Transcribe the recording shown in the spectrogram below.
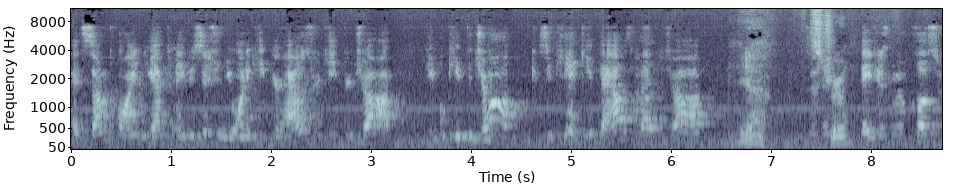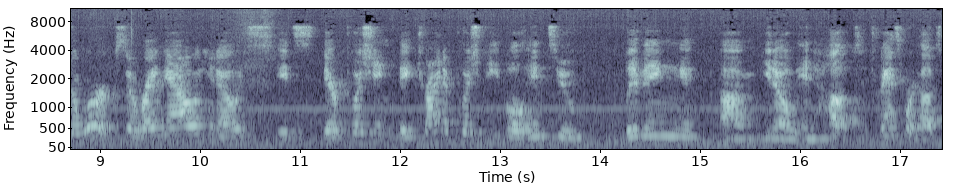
at some point you have to make a decision. You want to keep your house or keep your job? People keep the job because you can't keep the house without the job. Yeah, So it's they, true. They just move closer to work. So right now, you know, it's it's they're pushing. They're trying to push people into living, um, you know, in hubs and transport hubs,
